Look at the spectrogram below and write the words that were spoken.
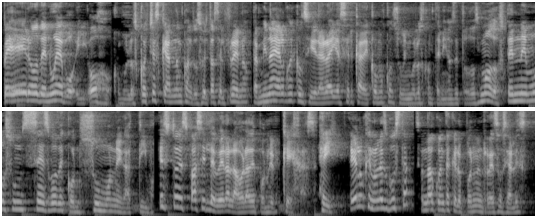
Pero de nuevo, y ojo, como los coches que andan cuando sueltas el freno, también hay algo que considerar ahí acerca de cómo consumimos los contenidos de todos modos. Tenemos un sesgo de consumo negativo. Esto es fácil de ver a la hora de poner quejas. Hey, ¿hay algo que no les gusta? ¿Se han dado cuenta que lo ponen en redes sociales?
